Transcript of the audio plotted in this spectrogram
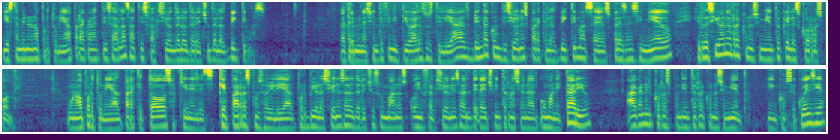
y es también una oportunidad para garantizar la satisfacción de los derechos de las víctimas. La terminación definitiva de las hostilidades brinda condiciones para que las víctimas se expresen sin miedo y reciban el reconocimiento que les corresponde. Una oportunidad para que todos a quienes les quepa responsabilidad por violaciones a los derechos humanos o infracciones al derecho internacional humanitario hagan el correspondiente reconocimiento y, en consecuencia,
